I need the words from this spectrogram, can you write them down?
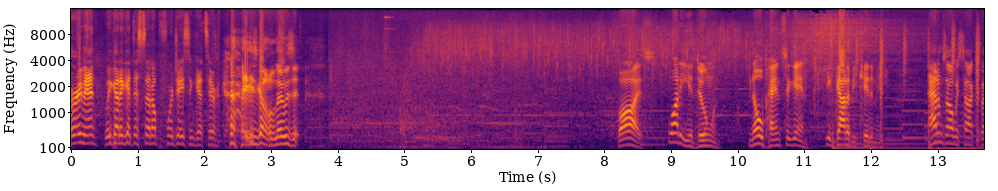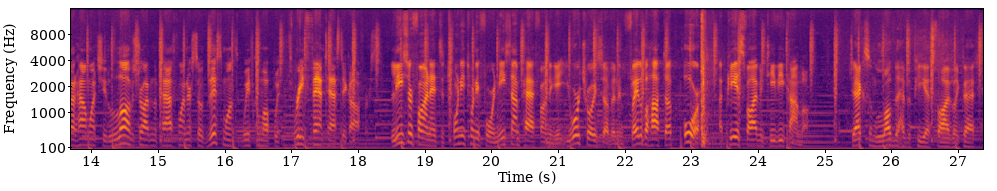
Hurry, man. We got to get this set up before Jason gets here. He's gonna lose it. Boys, what are you doing? No pants again. You gotta be kidding me. Adam's always talked about how much he loves driving the Pathfinder, so this month we've come up with three fantastic offers. Lease or finance a 2024 Nissan Pathfinder, get your choice of an inflatable hot tub or a PS5 and TV combo. Jackson would love to have a PS5 like that.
